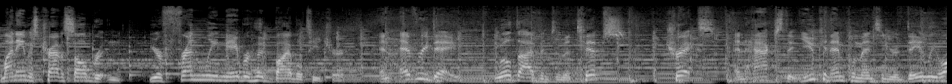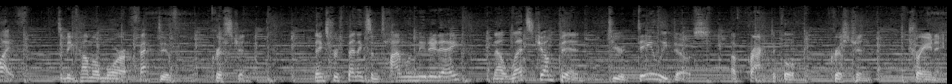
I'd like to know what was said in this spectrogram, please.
My name is Travis Albritton, your friendly neighborhood Bible teacher, and every day we'll dive into the tips, tricks, and hacks that you can implement in your daily life to become a more effective Christian. Thanks for spending some time with me today. Now let's jump in to your daily dose of practical Christian training.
